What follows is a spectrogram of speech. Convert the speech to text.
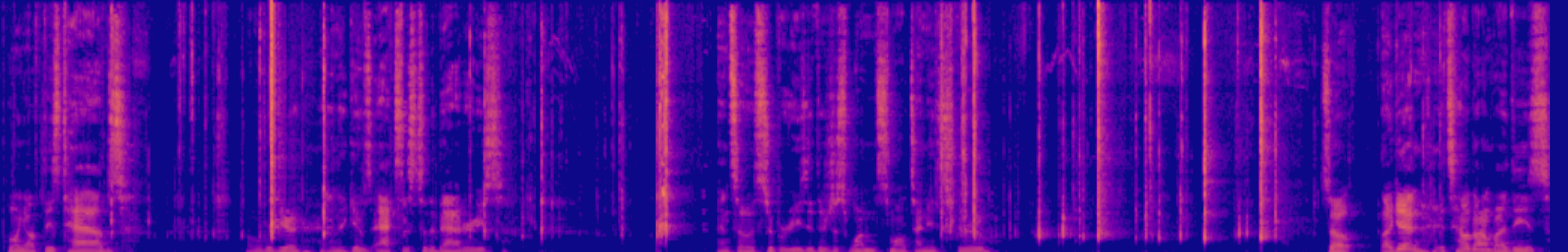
pulling off these tabs over here and it gives access to the batteries. And so it's super easy. There's just one small tiny screw. So again, it's held on by these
